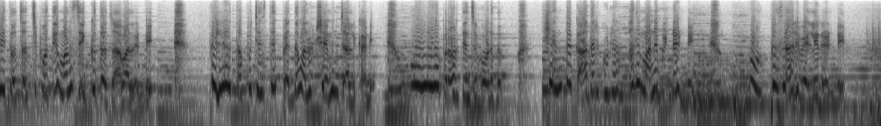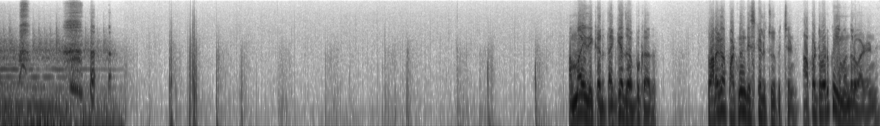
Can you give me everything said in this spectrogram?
అది చచ్చిపోతే మన సిగ్గుతో చావాలండి. పిల్లలు తప్పు చేస్తే పెద్దవాళ్ళు క్షమించాలి కానీ ఒళ్ళుగా ప్రవర్తించకూడదు. ఎంత కాదనుకున్నా అది మన బిడ్డండి. ఒక్కసారి వెళ్ళిరండి అమ్మా ఇది ఇక్కడ తగ్గే జబ్బు కాదు. త్వరగా పట్నం తీసుకెళ్ళి చూపించండి. అప్పటి వరకు ఈ మందులు వాడండి.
